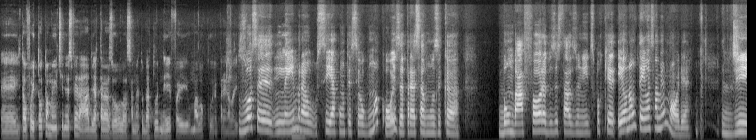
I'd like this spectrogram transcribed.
É, então foi totalmente inesperado e atrasou o lançamento da turnê, foi uma loucura para ela isso. Você lembra é. se aconteceu alguma coisa para essa música bombar fora dos Estados Unidos? Porque eu não tenho essa memória de,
